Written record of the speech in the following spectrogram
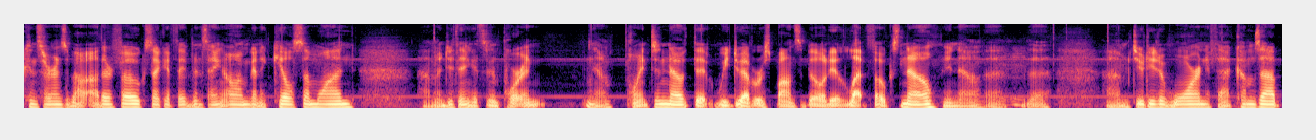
concerns about other folks, like if they've been saying, "Oh, I'm going to kill someone." Um, I do think it's an important you know point to note that we do have a responsibility to let folks know, you know, the the um, duty to warn if that comes up.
